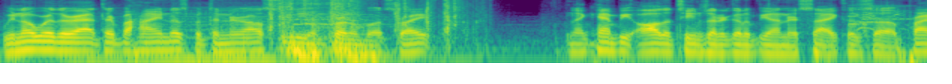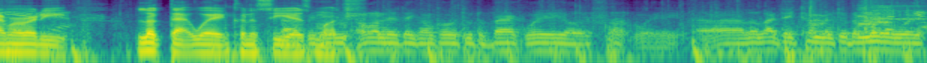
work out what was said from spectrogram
We know where they're at. They're behind us, but then they're also in front of us, right? And that can't be all the teams that are gonna be on their side because uh, Prime already looked that way and couldn't see as much. I wonder if they're gonna go through the back way or the front way. Uh, look like they're coming through the middle way.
